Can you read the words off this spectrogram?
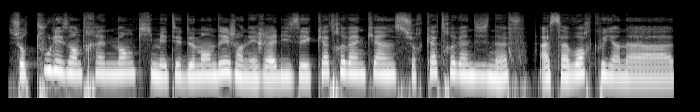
Sur tous les entraînements qui m'étaient demandés, j'en ai réalisé 95 sur 99. À savoir qu'il y en a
